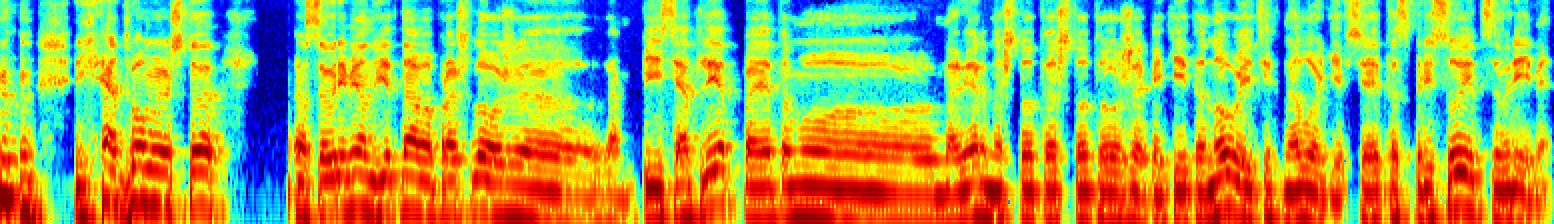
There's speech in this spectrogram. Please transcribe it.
я думаю, что со времен Вьетнама прошло уже там, 50 лет, поэтому, наверное, что-то что уже какие-то новые технологии, все это спрессуется время.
